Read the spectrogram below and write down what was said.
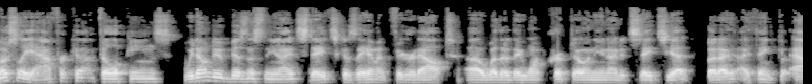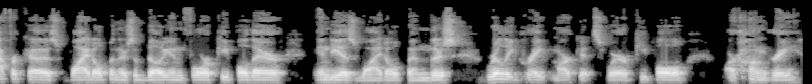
mostly Africa, Philippines. We don't do business in the United States because they haven't figured out uh, whether they want crypto in the United States yet. But I, I think Africa is wide open. There's a billion four people there. India is wide open. There's really great markets where people are hungry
